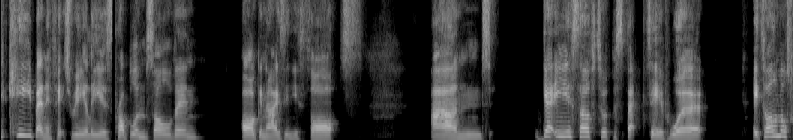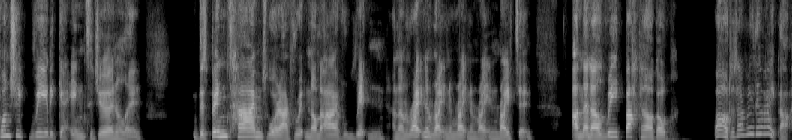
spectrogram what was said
The key benefits really is problem solving, organizing your thoughts, and getting yourself to a perspective where it's almost once you really get into journaling, there's been times where I've written on, I've written and I'm writing and writing and writing and writing and writing. And then I'll read back and I'll go, wow, did I really write that?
